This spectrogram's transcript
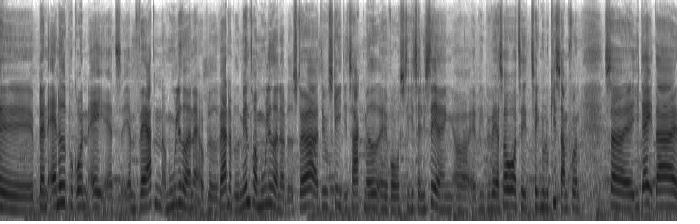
Øh, blandt andet på grund af, at jamen, verden og mulighederne er blevet, verden er blevet mindre, og mulighederne er blevet større, og det er jo sket i takt med øh, vores digitalisering, og at vi bevæger os over til et teknologisamfund. Så øh, i dag, der,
